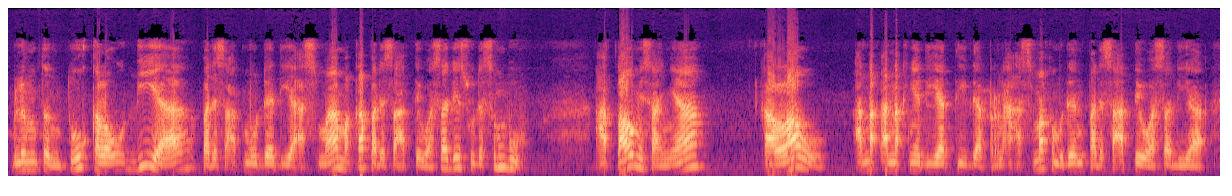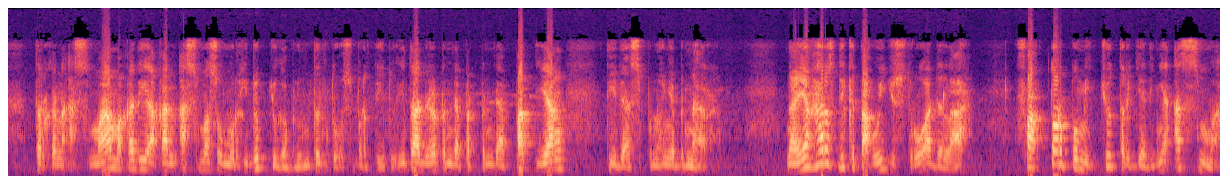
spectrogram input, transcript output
belum tentu kalau dia pada saat muda dia asma, maka pada saat dewasa dia sudah sembuh. Atau misalnya kalau anak-anaknya dia tidak pernah asma, kemudian pada saat dewasa dia terkena asma, maka dia akan asma seumur hidup juga belum tentu seperti itu. Itu adalah pendapat-pendapat yang tidak sepenuhnya benar. Nah, yang harus diketahui justru adalah faktor pemicu terjadinya asma.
